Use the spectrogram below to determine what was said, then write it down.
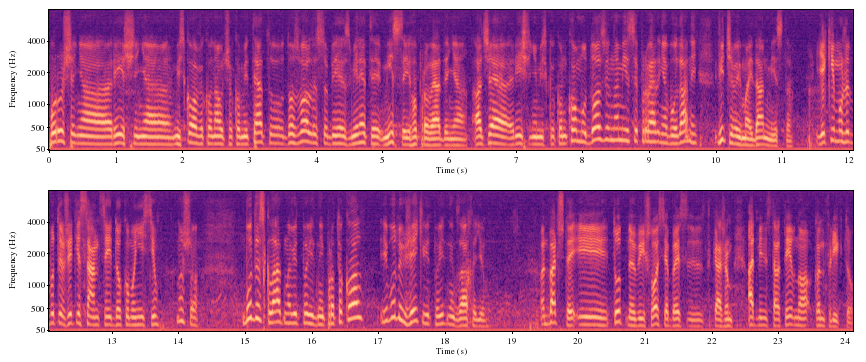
порушення рішення міського виконавчого комітету дозволили собі змінити місце його проведення, адже рішення міського дозвіл на місце проведення був даний вічевий майдан міста. Які можуть бути вжиті санкції до комуністів? Ну що, буде складно відповідний протокол і будуть вжиті відповідних заходів. От бачите, і тут не обійшлося без, е, скажімо, адміністративного конфлікту.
